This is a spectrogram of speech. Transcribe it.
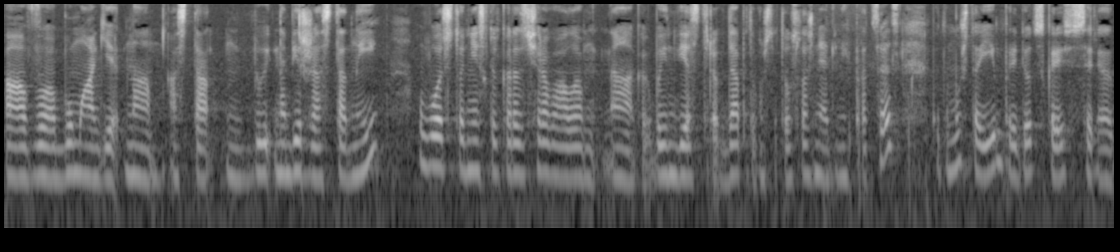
а, в бумаги на, Аста, на бирже Астаны, вот, что несколько разочаровало а, как бы инвесторов, да, потому что это усложняет для них процесс, потому что им придется, скорее всего,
